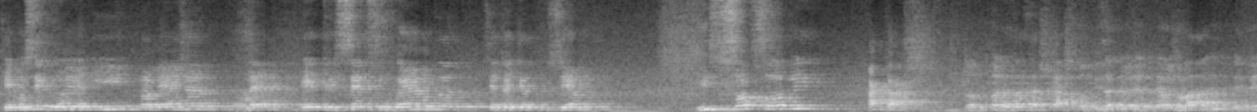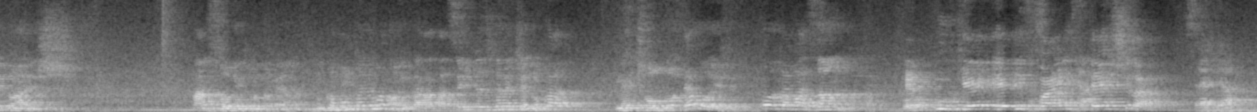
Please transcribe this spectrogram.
Que aí você ganha ali, na média, né, entre 150% e 180%. Isso só sobre a caixa. Todas essas caixas que eu fiz até hoje, até hoje lá, a gente feito umas umas oito, pelo menos. Nunca montou nenhuma não. E o cara tá seis meses de garantia. Nunca a gente voltou até hoje. Pô, tá vazando. É porque ele faz teste lá. CRA?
